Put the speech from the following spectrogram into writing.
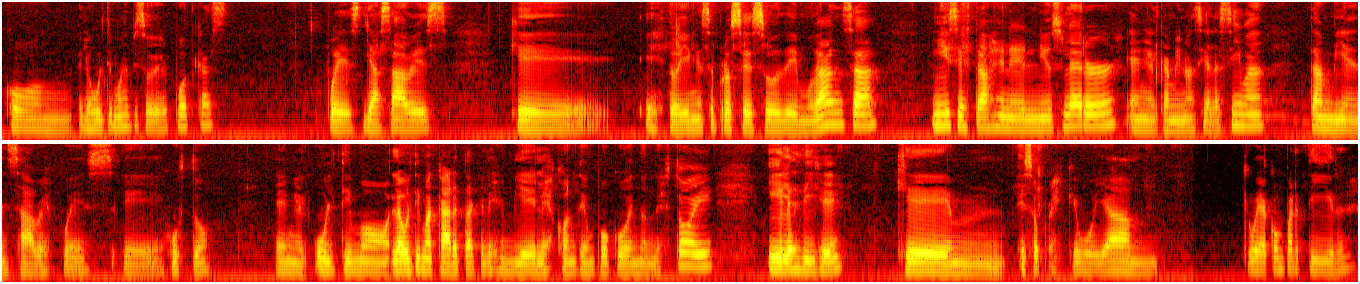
con los últimos episodios del podcast, pues ya sabes que estoy en ese proceso de mudanza y si estás en el newsletter, en el camino hacia la cima, también sabes pues eh, justo en el último, la última carta que les envié les conté un poco en dónde estoy y les dije que mm, eso pues, que voy a, mm, que voy a compartir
